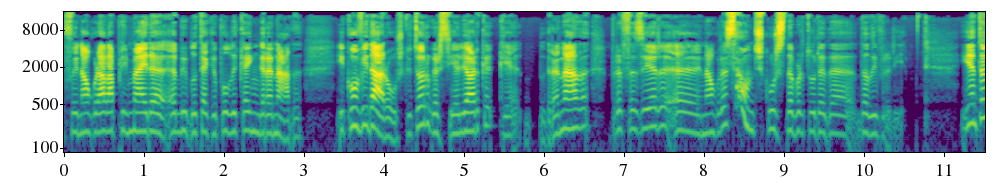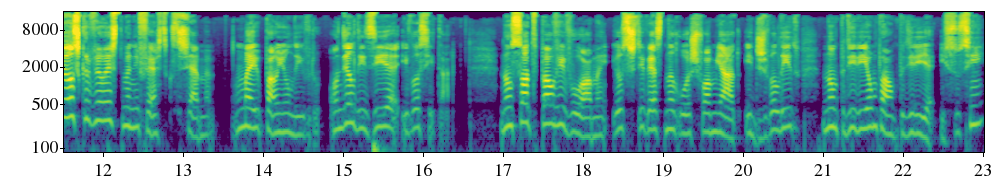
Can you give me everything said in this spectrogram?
foi inaugurada a primeira a Biblioteca Pública em Granada e convidaram o escritor Garcia Llorca, que é de Granada, para fazer a inauguração, um discurso de abertura da, da livraria. E então ele escreveu este manifesto que se chama Meio Pão e um Livro, onde ele dizia, e vou citar: Não só de pão vive o homem, eu se estivesse na rua esfomeado e desvalido, não pediria um pão, pediria, isso sim,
